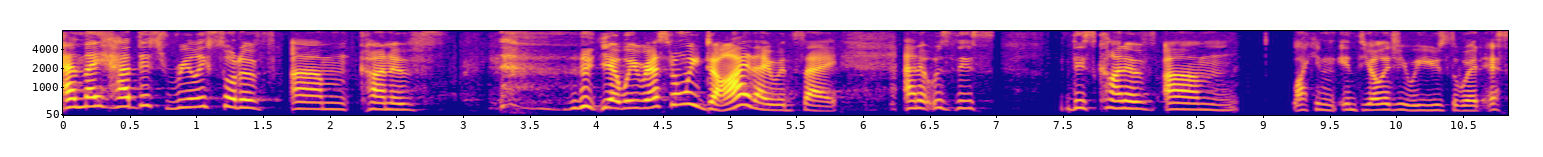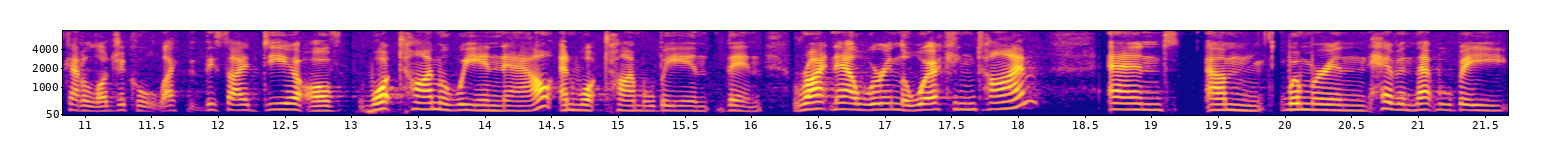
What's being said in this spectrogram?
And they had this really sort of um, kind of, yeah, we rest when we die, they would say. And it was this, this kind of um, like in, in theology, we use the word eschatological, like this idea of what time are we in now and what time will be in then. Right now, we're in the working time, and um, when we're in heaven, that will be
